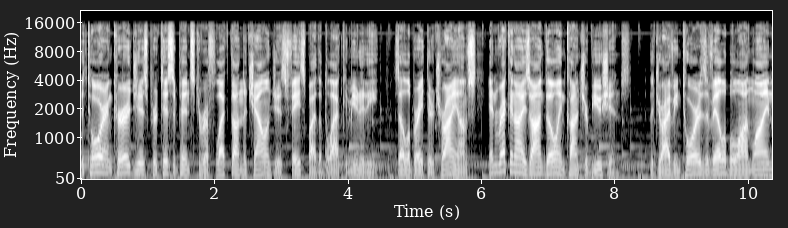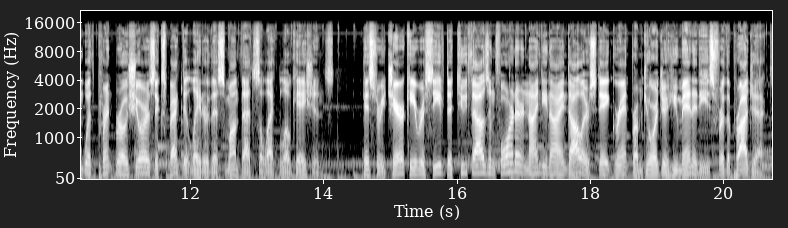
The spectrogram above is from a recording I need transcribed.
the tour encourages participants to reflect on the challenges faced by the black community, celebrate their triumphs, and recognize ongoing contributions. The driving tour is available online with print brochures expected later this month at select locations. History Cherokee received a $2,499 state grant from Georgia Humanities for the project,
